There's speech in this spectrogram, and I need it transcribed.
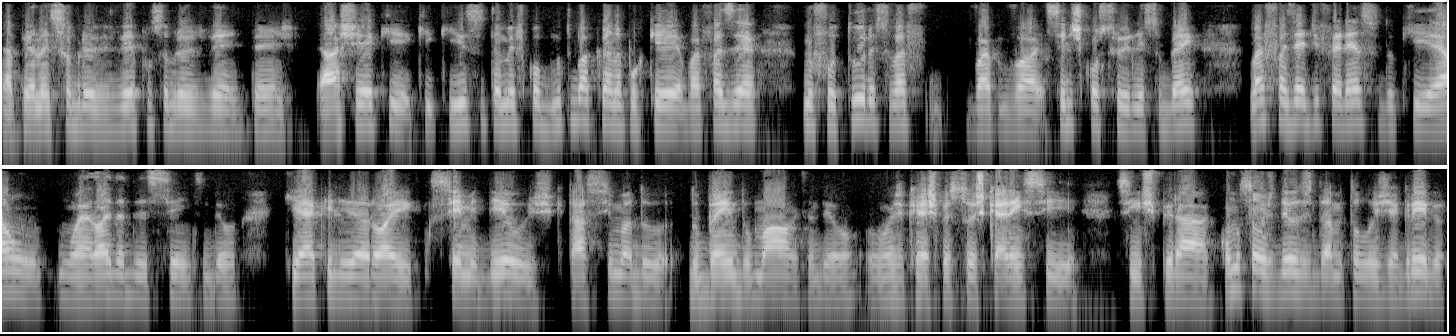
É apenas sobreviver por sobreviver, entende? Eu achei que, que, que isso também ficou muito bacana, porque vai fazer no futuro, isso vai, vai, vai se eles construírem isso bem, vai fazer a diferença do que é um, um herói da DC, entendeu? Que é aquele herói semideus que tá acima do, do bem e do mal, entendeu? Onde que as pessoas querem se, se inspirar. Como são os deuses da mitologia grega,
